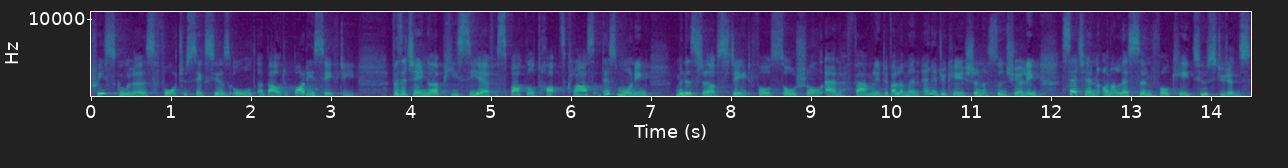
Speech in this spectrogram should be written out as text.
preschoolers 4 to 6 years old about body safety. Visiting a PCF Sparkle Tots class this morning, Minister of State for Social and Family Development and Education, Sun Xueling, set in on a lesson for K2 students.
